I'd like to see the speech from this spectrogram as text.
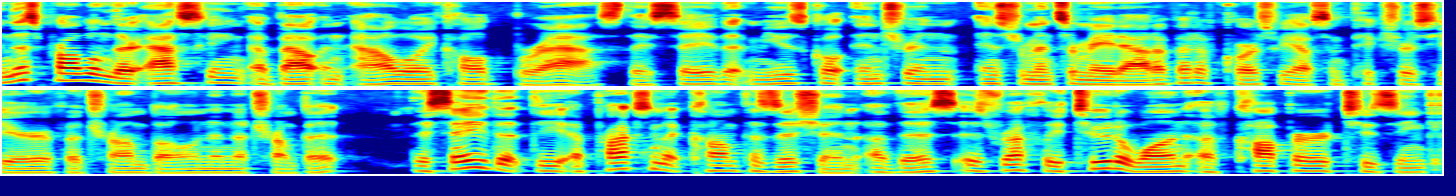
In this problem, they're asking about an alloy called brass. They say that musical instruments are made out of it. Of course, we have some pictures here of a trombone and a trumpet. They say that the approximate composition of this is roughly 2 to 1 of copper to zinc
